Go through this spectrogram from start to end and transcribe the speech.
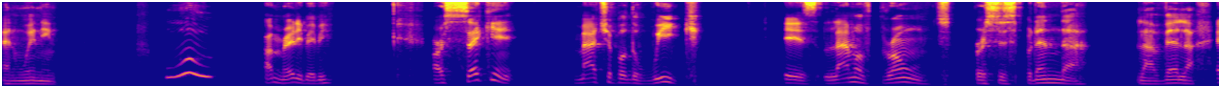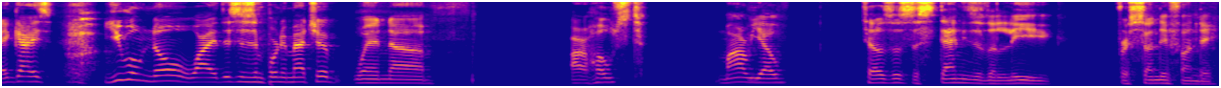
and winning. Woo! I'm ready, baby. Our second matchup of the week is Lamb of Thrones versus Brenda La Vela. And guys, you will know why this is an important matchup when um our host Mario tells us the standings of the league for Sunday Funday.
